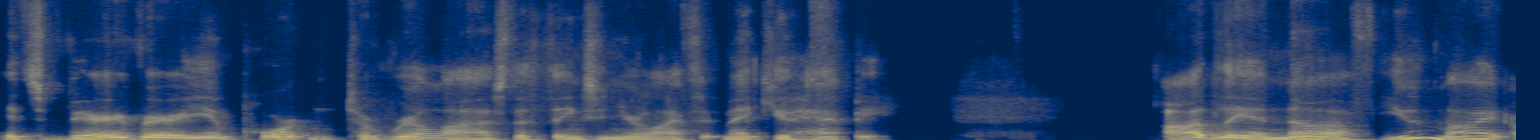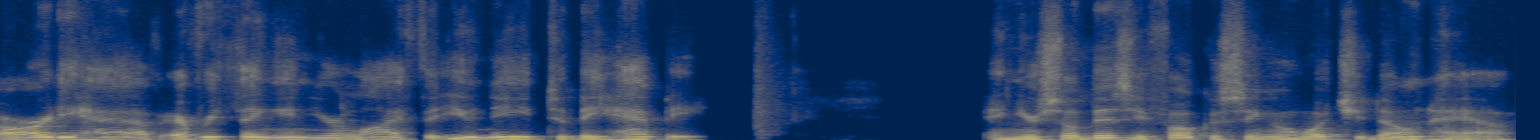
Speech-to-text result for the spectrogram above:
It's very, very important to realize the things in your life that make you happy. Oddly enough, you might already have everything in your life that you need to be happy. And you're so busy focusing on what you don't have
